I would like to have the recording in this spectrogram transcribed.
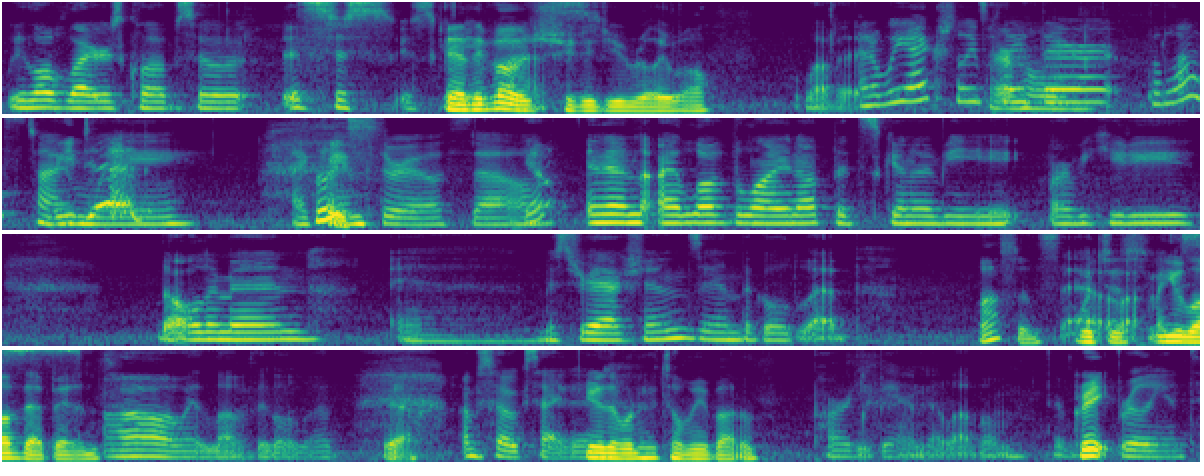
we love Liars Club, so it's just it's Yeah, they've always treated you really well. Love it. And we actually It's played there the last time We did. we- I came Nice. through. So Yeah. And then I love the lineup. It's gonna be Barbecue, the Alderman, and Mystery Actions, and the Gold Web. Awesome. So Which is I'm you love that ex- band. Oh, I love the Gold Web. Yeah. I'm so excited. You're the one who told me about them. Party band. I love them. They're Great. brilliant.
